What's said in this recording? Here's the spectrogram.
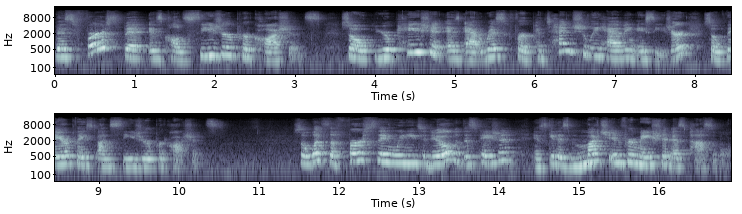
This first bit is called seizure precautions. So your patient is at risk for potentially having a seizure, so they are placed on seizure precautions. So what's the first thing we need to do with this patient is get as much information as possible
